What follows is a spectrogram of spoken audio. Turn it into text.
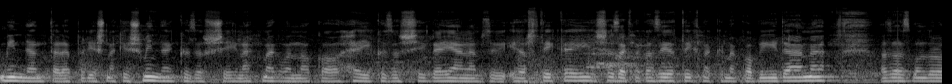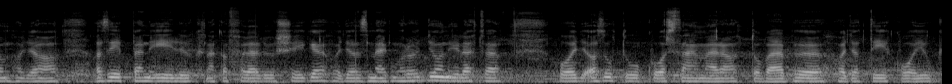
minden településnek és minden közösségnek megvannak a helyi közösségre jellemző értékei, és ezeknek az értéknek a védelme, az azt gondolom, hogy a, az éppen élőknek a felelőssége, hogy az megmaradjon, illetve hogy az utókor számára tovább hagyatékoljuk.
